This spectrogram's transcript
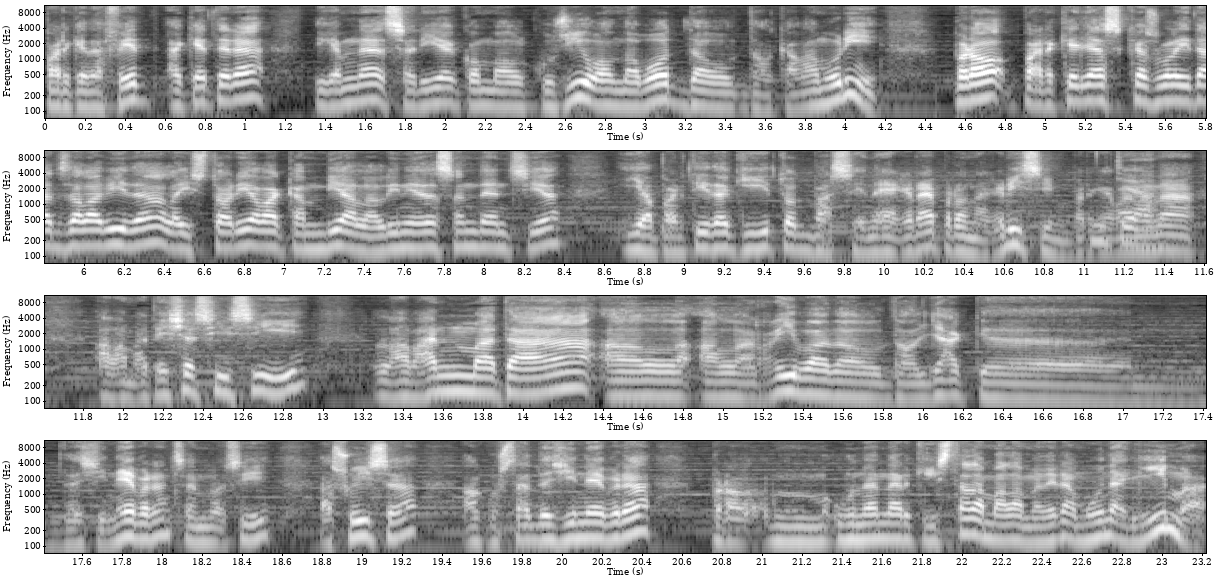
perquè de fet aquest era, diguem-ne, seria com el cosí o el nebot del, del que va morir. Però per aquelles casualitats de la vida, la història va canviar la línia d'ascendència i a partir d'aquí tot va ser negre, però negríssim, perquè Ja. van anar a la mateixa Sissi, la van matar al, a la riba del, del llac eh, de Ginebra, em sembla, sí, a Suïssa, al costat de Ginebra, però mm, un anarquista de mala manera, amb una llima.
